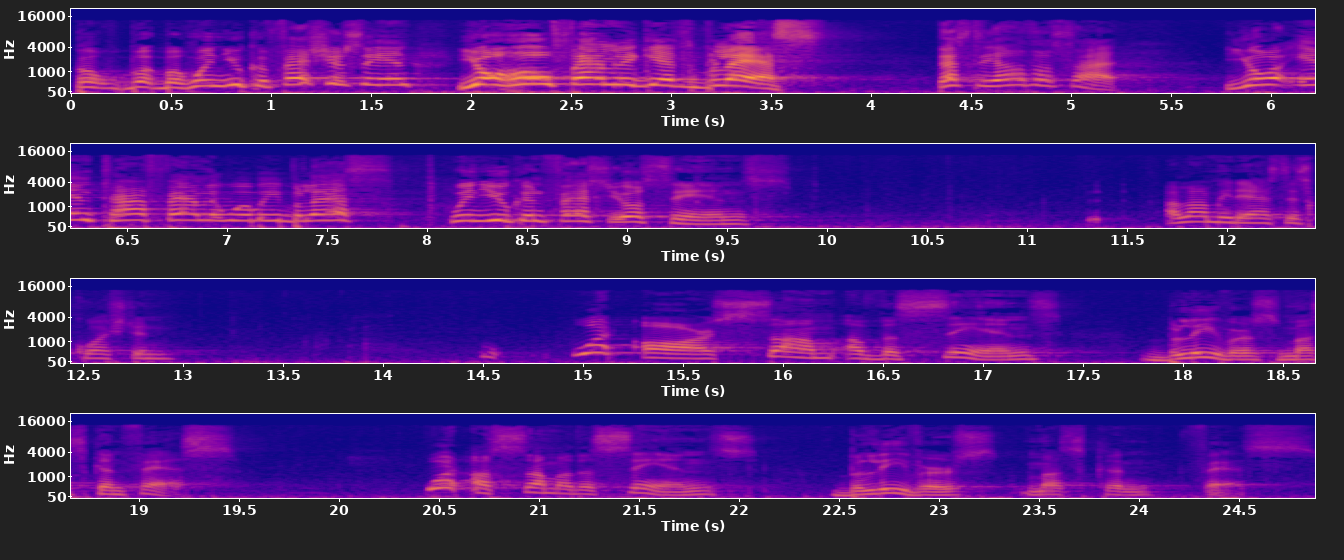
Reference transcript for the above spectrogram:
But, but, but when you confess your sin, your whole family gets blessed. That's the other side. Your entire family will be blessed when you confess your sins. Allow me to ask this question What are some of the sins believers must confess? What are some of the sins believers must confess?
